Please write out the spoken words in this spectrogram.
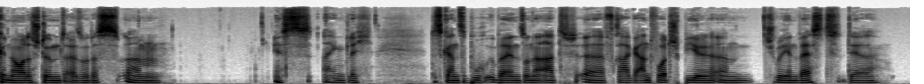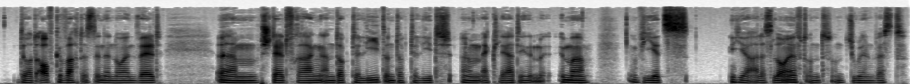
Genau, das stimmt. Also das ähm, ist eigentlich das ganze Buch über in so eine Art äh, Frage-Antwort-Spiel. Ähm, Julian West, der dort aufgewacht ist in der neuen Welt, ähm, stellt Fragen an Dr. Lead und Dr. Lead ähm, erklärt ihm immer, wie jetzt hier alles läuft und, und Julian West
